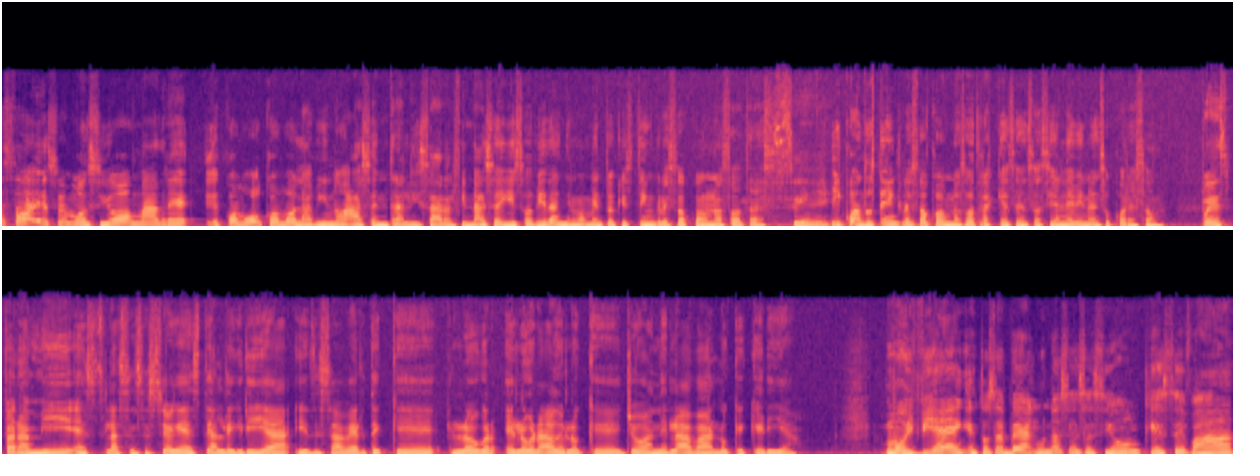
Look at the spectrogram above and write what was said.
esa, esa emoción, madre, eh, ¿cómo, ¿cómo la vino a centralizar? Al final se hizo vida en el momento que usted ingresó con nosotras. Sí. Y cuando usted ingresó con nosotras, ¿qué sensación le vino en su corazón? Pues para mí es la sensación es de alegría y de saber de que he logrado lo que yo anhelaba, lo que quería. Muy bien, entonces vean, una sensación que se va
